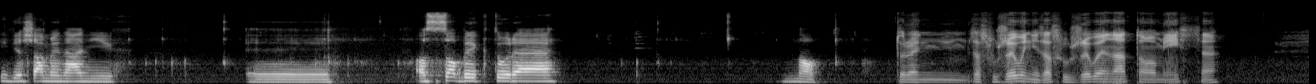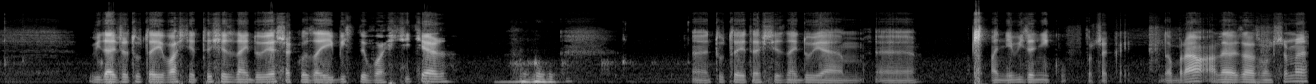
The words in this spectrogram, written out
i wieszamy na nich y, osoby, które no, które zasłużyły, nie zasłużyły na to miejsce. Widać, że tutaj właśnie ty się znajdujesz jako zajebisty właściciel. E, tutaj też się znajduję... E, a nie widzę ników, poczekaj. Dobra, ale zaraz łączymy.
